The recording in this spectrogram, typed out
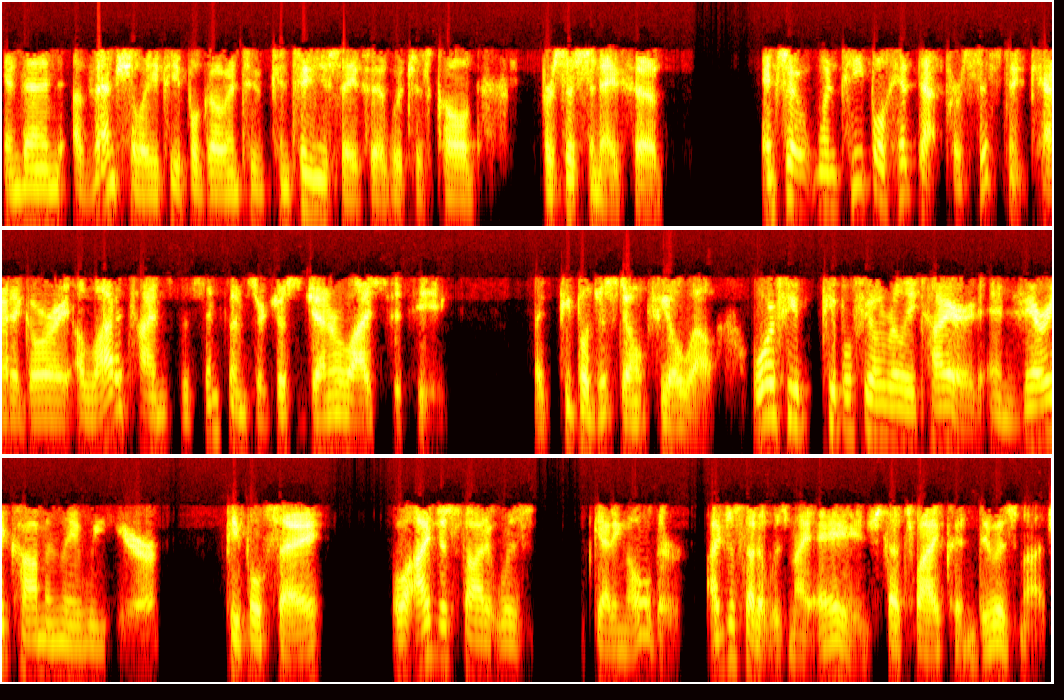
And then eventually people go into continuous AFib, which is called persistent AFib. And so when people hit that persistent category, a lot of times the symptoms are just generalized fatigue. Like people just don't feel well. Or if you, people feel really tired. And very commonly we hear people say, well, I just thought it was getting older. I just thought it was my age. That's why I couldn't do as much.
